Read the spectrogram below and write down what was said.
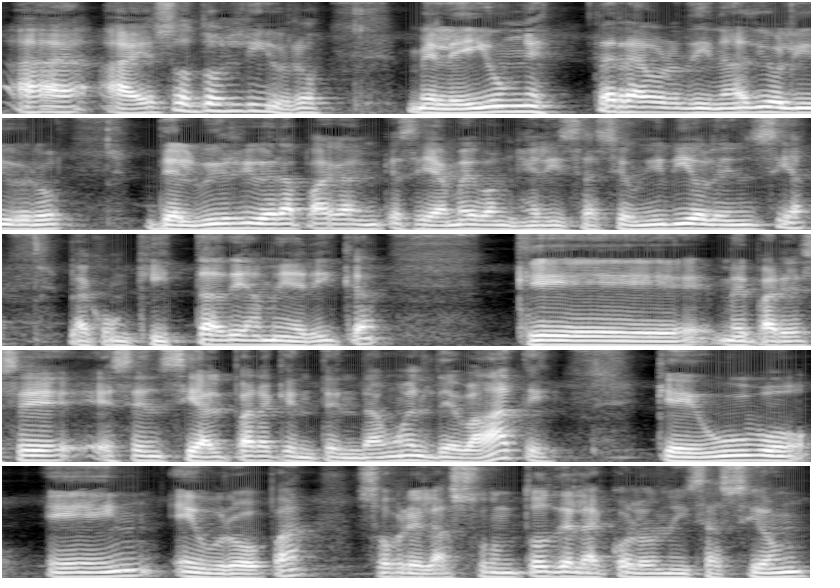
a, esos dos libros, me leí un extraordinario libro de Luis Rivera Pagán que se llama Evangelización y Violencia, la conquista de América, que me parece esencial para que entendamos el debate que hubo en Europa sobre el asunto de la colonización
